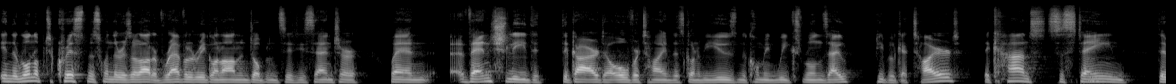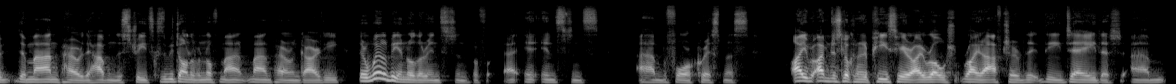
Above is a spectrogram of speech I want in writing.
in the run up to Christmas, when there is a lot of revelry going on in Dublin city centre, when eventually the, the Garda overtime that's going to be used in the coming weeks runs out, people get tired. They can't sustain the, the manpower they have in the streets because we don't have enough man, manpower in Gardaí. There will be another instant before, uh, instance um, before Christmas. I, am just looking at a piece here I wrote right after the, the day that um,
